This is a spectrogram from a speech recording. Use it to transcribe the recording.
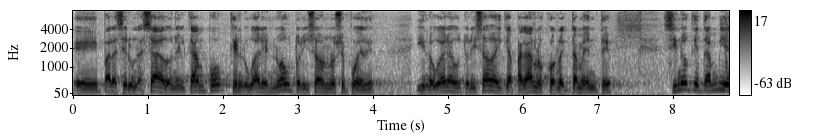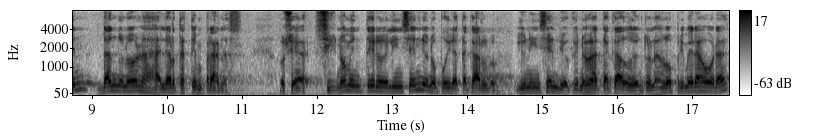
eh, para hacer un asado en el campo, que en lugares no autorizados no se puede, y en lugares autorizados hay que apagarlos correctamente, sino que también dándonos las alertas tempranas. O sea, si no me entero del incendio no puedo ir a atacarlo. Y un incendio que no es atacado dentro de las dos primeras horas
